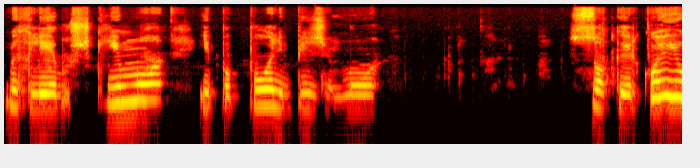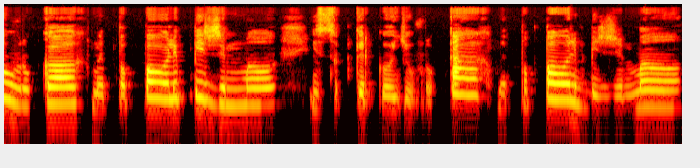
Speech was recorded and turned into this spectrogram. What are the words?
Ми хлібушки їмо і по полі біжимо. З сокиркою в руках ми по полі біжимо. І з сокиркою в руках ми по полі біжимо.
